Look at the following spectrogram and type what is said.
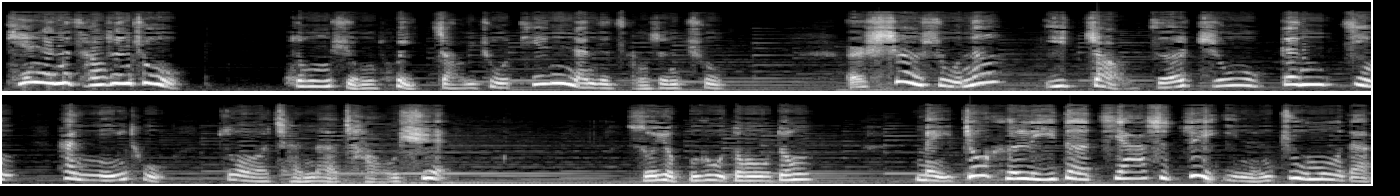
天然的藏身处，棕熊会找一处天然的藏身处，而麝鼠呢，以沼泽植物根茎和泥土做成了巢穴。所有哺乳动物中，美洲河狸的家是最引人注目的。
